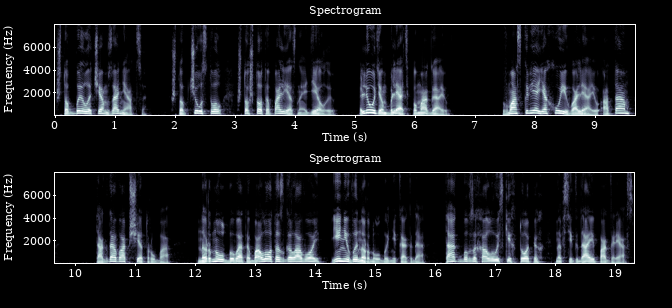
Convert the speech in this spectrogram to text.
Чтоб было чем заняться. Чтоб чувствовал, что что-то полезное делаю. Людям, блядь, помогаю. В Москве я хуи валяю, а там... Тогда вообще труба. Нырнул бы в это болото с головой и не вынырнул бы никогда. Так бы в захолуйских топях навсегда и погряз.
